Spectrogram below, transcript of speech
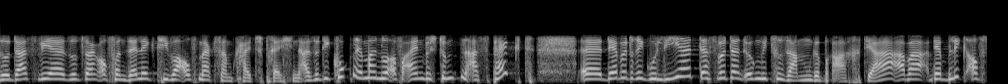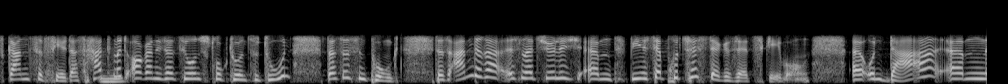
sodass wir sozusagen auch von selektiver Aufmerksamkeit sprechen. Also, die gucken immer nur auf einen bestimmten Aspekt. Äh, der wird reguliert, das wird dann irgendwie zusammengebracht. Ja, aber der Blick aufs Ganze fehlt. Das hat mhm. mit Organisationsstrukturen zu tun. Das ist ein Punkt. Das andere ist natürlich, ähm, wie ist der Prozess der Gesetzgebung? Äh, und da ähm,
